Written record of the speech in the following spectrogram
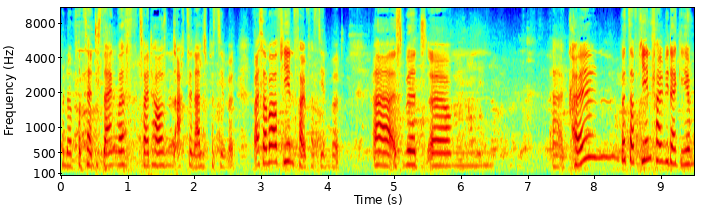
hundertprozentig sagen, was 2018 alles passieren wird. Was aber auf jeden Fall passieren wird. Äh, es wird ähm, äh, Köln wird es auf jeden Fall wieder geben.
